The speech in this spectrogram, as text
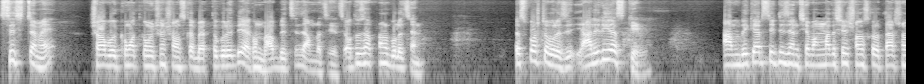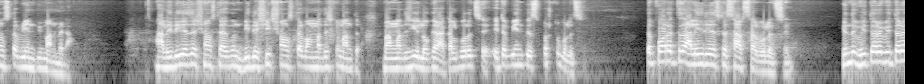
সিস্টেমে সব ঐক্যমত কমিশন সংস্কার ব্যর্থ করে দিয়ে এখন ভাব দিচ্ছেন যে আমরা চেয়েছি। অথচ আপনারা বলেছেন, স্পষ্ট বলেছে, আলিরিয়াসকে আমেরিকার সিটিজেন সে বাংলাদেশের সংস্কার, তার সংস্কার বিএনপি মানবে না। আলিরিয়াজের সংস্কার একজন বিদেশির সংস্কার বাংলাদেশকে মানতে বাংলাদেশি লোকের আকাল পড়েছে এটা বিএনপি স্পষ্ট বলেছে। তো পরে তো আলী রিয়াজকে সার সার বলেছে। কিন্তু ভিতরে ভিতরে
